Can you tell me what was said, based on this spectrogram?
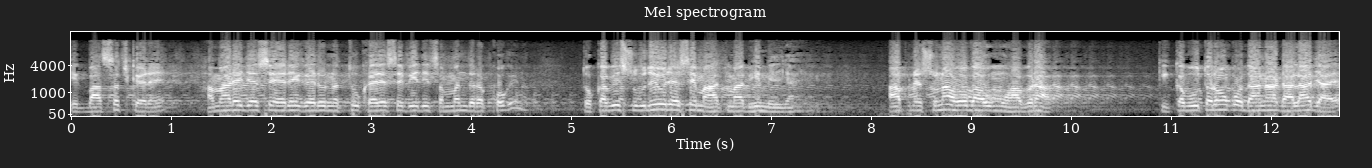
एक बात सच कह रहे हैं, हमारे जैसे अरे गैरो नथु खैरे से भी यदि संबंध रखोगे ना तो कभी सुखदेव जैसे महात्मा भी मिल जाए। आपने सुना होगा वो मुहावरा कि कबूतरों को दाना डाला जाए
